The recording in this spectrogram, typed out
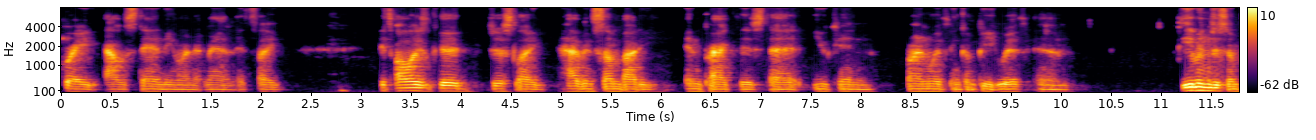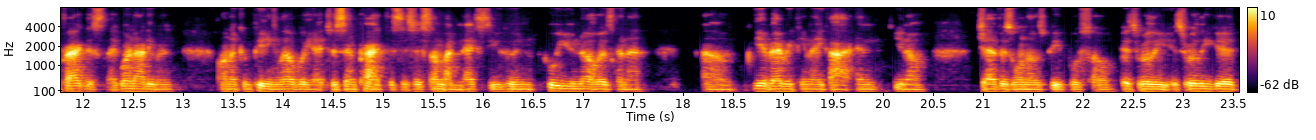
great, outstanding on it, man. It's like, it's always good just like having somebody in practice that you can run with and compete with. And even just in practice, like we're not even on a competing level yet, just in practice, it's just somebody next to you who, who you know is going to um, give everything they got. And, you know, Jeff is one of those people. So it's really, it's really good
